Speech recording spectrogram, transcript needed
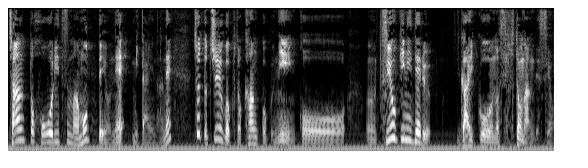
ちゃんと法律守ってよね。みたいなね。ちょっと中国と韓国に、こう、うん、強気に出る外交の人なんですよ。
